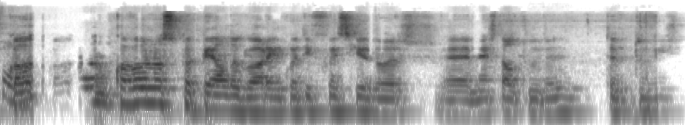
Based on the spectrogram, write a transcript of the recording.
qual, qual, qual, é o nosso papel agora enquanto influenciadores uh, nesta altura, tanto do, visto,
